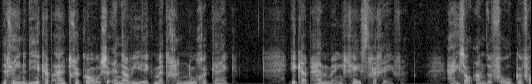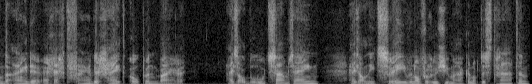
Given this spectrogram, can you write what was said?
Degene die ik heb uitgekozen en naar wie ik met genoegen kijk. Ik heb hem mijn geest gegeven. Hij zal aan de volken van de aarde rechtvaardigheid openbaren. Hij zal behoedzaam zijn. Hij zal niet schreeuwen of ruzie maken op de straten.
